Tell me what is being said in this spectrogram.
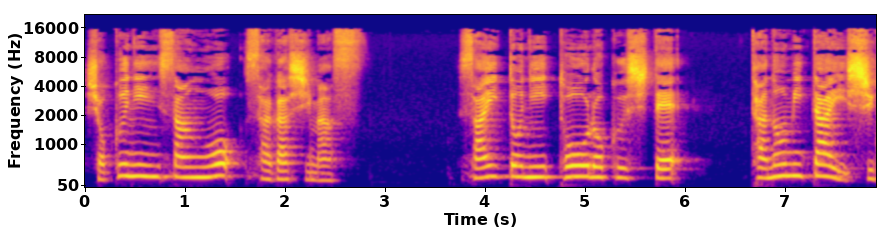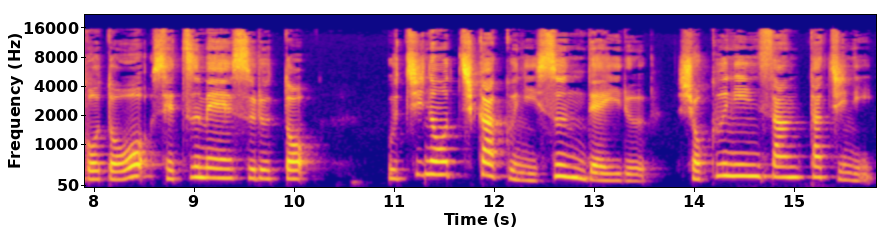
職人さんを探します。サイトに登録して頼みたい仕事を説明すると、うちの近くに住んでいる職人さんたちに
